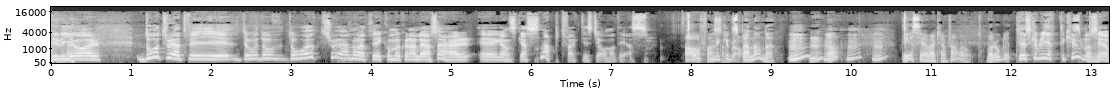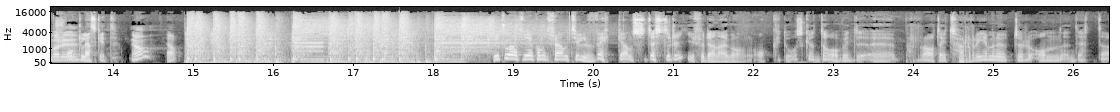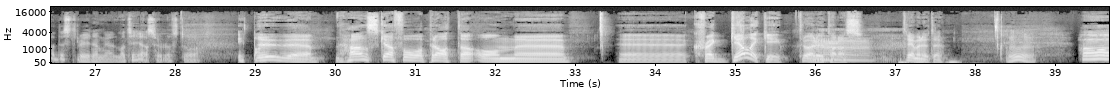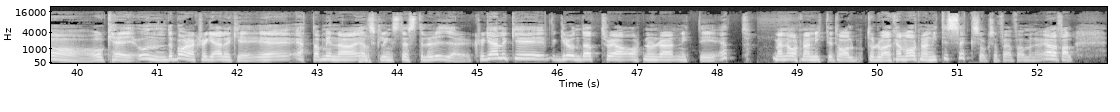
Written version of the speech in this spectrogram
Hur vi gör. Då tror jag att vi, då, då, då tror jag nog att vi kommer kunna lösa det här eh, ganska snabbt faktiskt, jag och Mattias. Ja, fasen. mycket bra. Spännande. Mm, ja. mm, mm, det ser jag verkligen fram emot. Vad roligt. Det ska bli jättekul Spännande. att se vad du... Och läskigt. Ja. ja. Nu tror jag att vi har kommit fram till veckans destilleri för denna gång och då ska David eh, prata i tre minuter om detta destilleri, nämligen Mattias. Du lust att yppa? Du, eh, han ska få prata om eh, eh, Craigellachie, tror jag det uttalas. Mm. Tre minuter. Mm. Oh, Okej, okay. underbara Craigellachie. Ett av mina mm. älsklingsdestillerier. Craigellachie grundat tror jag 1891. Men 1890-tal, tror det kan vara 1896 också för jag för mig nu. I alla fall.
